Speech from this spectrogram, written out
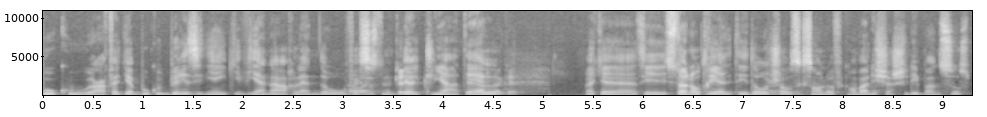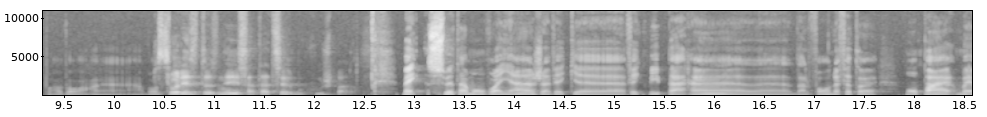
beaucoup, en fait, il y a beaucoup de Brésiliens qui viennent à Orlando. Fait Ah que ça, c'est une belle clientèle. Fait que, tu sais, c'est une autre réalité d'autres choses qui sont là. Fait qu'on va aller chercher les bonnes sources pour avoir, euh, avoir toi, les États-Unis, ça t'attire beaucoup, je pense. Ben, suite à mon voyage avec, euh, avec mes parents, euh, dans le fond, on a fait un. Mon père, euh,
